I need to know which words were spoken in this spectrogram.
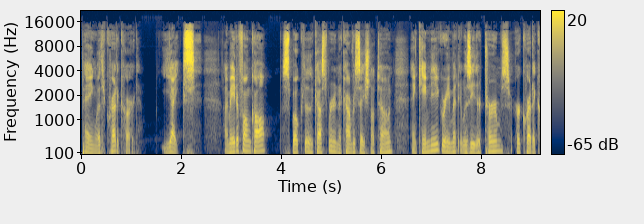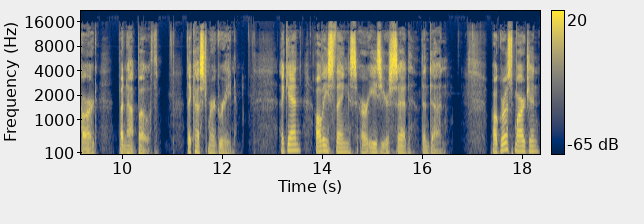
paying with a credit card. Yikes. I made a phone call, spoke to the customer in a conversational tone, and came to the agreement it was either terms or credit card, but not both. The customer agreed. Again, all these things are easier said than done. While gross margin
